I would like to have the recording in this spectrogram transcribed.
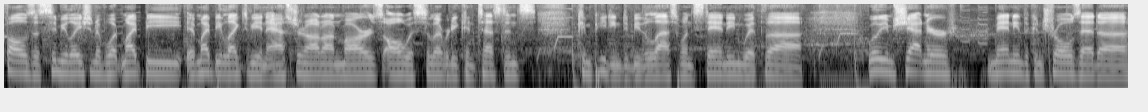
Follows a simulation of what might be it might be like to be an astronaut on Mars, all with celebrity contestants competing to be the last one standing. With uh, William Shatner manning the controls at. Uh,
